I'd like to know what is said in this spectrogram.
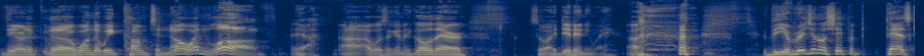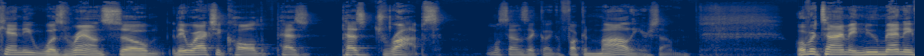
the the one that we come to know and love. Yeah, uh, I wasn't gonna go there, so I did anyway. Uh, the original shape of Pez candy was round, so they were actually called Pez Pez drops. Almost sounds like like a fucking Molly or something. Over time, a new manu-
